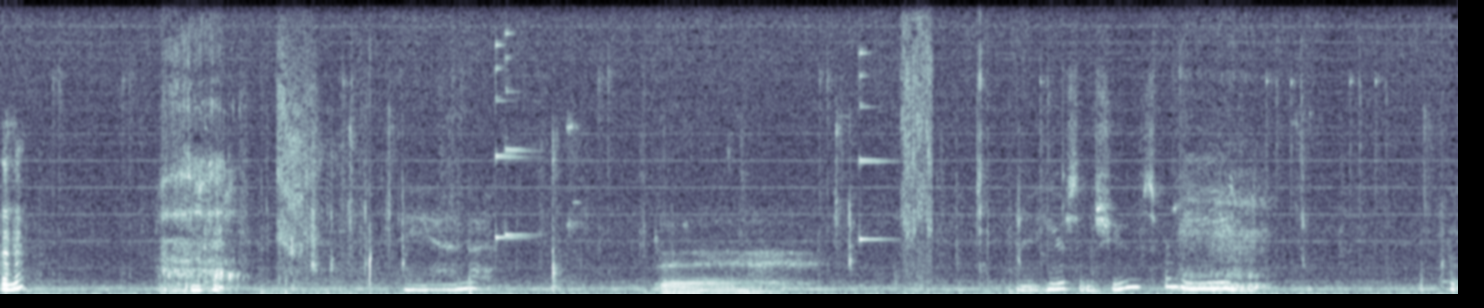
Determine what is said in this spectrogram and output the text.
Mm-hmm. Okay. And and here's some shoes for me. Oops.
